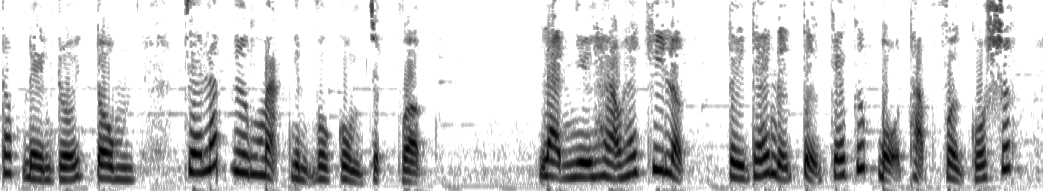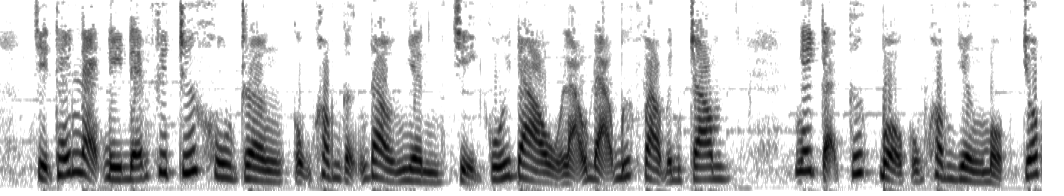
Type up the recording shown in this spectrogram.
tóc đen rối tung, che lấp gương mặt nhìn vô cùng chật vật. Làm như hào hết khí lực, từ thế nữ tử kéo cước bộ thập phần cố sức, chỉ thấy nàng đi đến phía trước khu rừng cũng không ngẩng đầu nhìn, chỉ cúi đầu lão đảo bước vào bên trong, ngay cả cước bộ cũng không dừng một chút.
